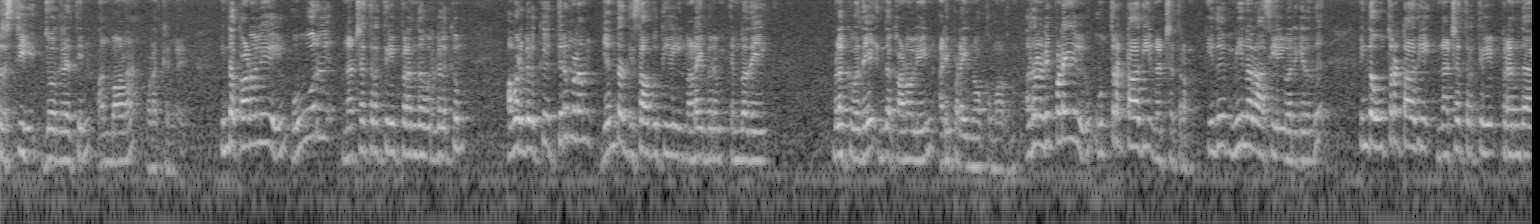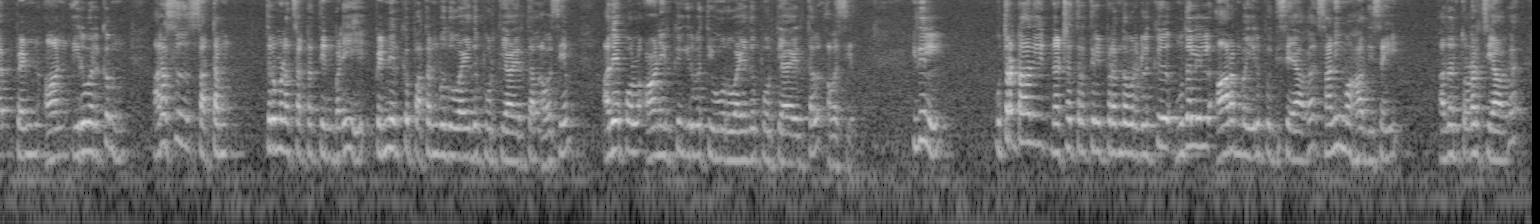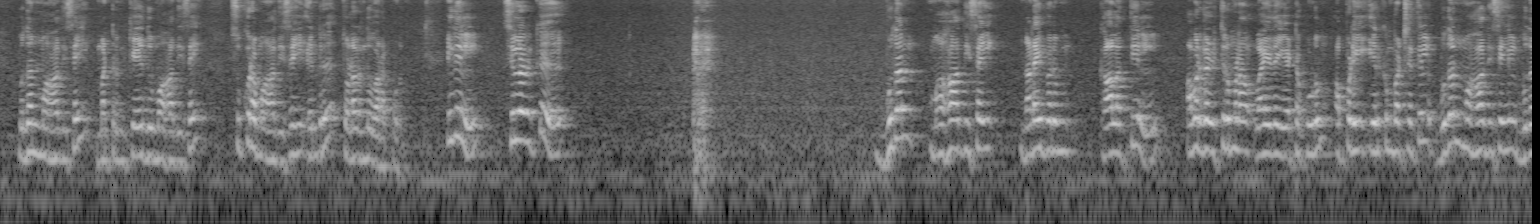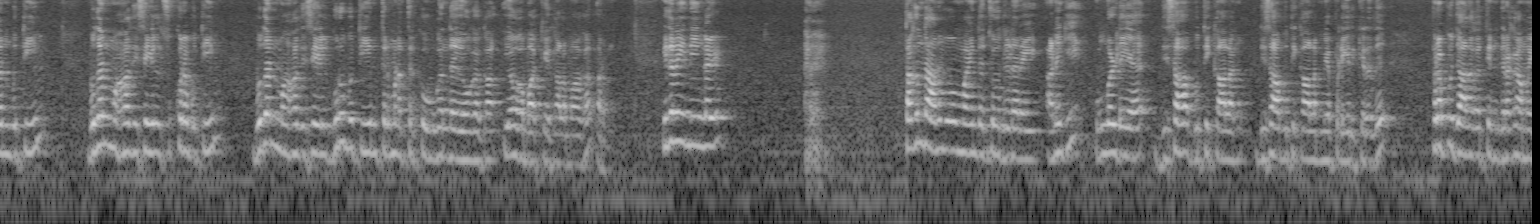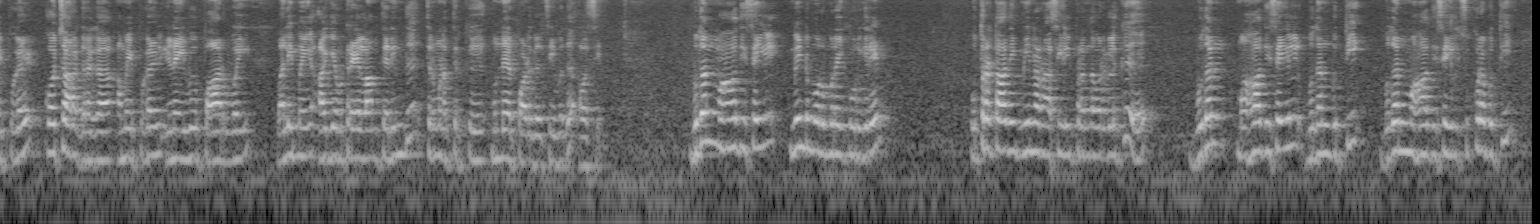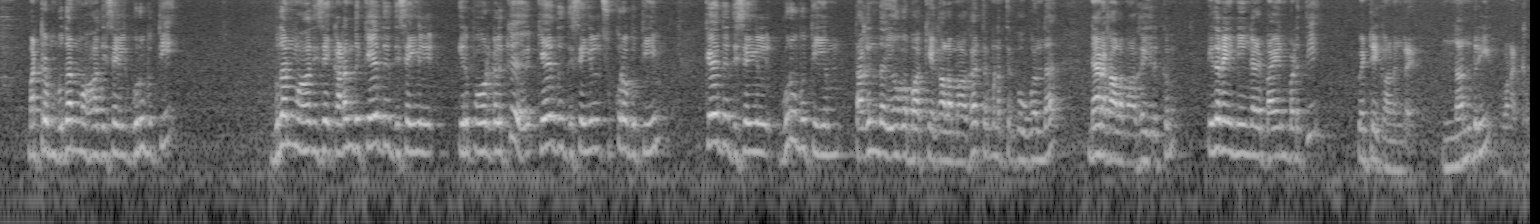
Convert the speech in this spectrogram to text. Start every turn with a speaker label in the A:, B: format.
A: சிருஷ்டி ஜோதிடத்தின் அன்பான வணக்கங்கள். இந்த காணொளியில் ஒவ்வொரு நட்சத்திரத்தில் பிறந்தவர்களுக்கும் அவர்களுக்கு திருமணம் எந்த திசாபுத்தியில் நடைபெறும் என்பதை விளக்குவதே இந்த காணொளியின் அடிப்படை நோக்கமாகும். அதன் அடிப்படையில் உத்திரட்டாதி நட்சத்திரம் இது மீன ராசியில் வருகிறது. இந்த உத்திரட்டாதி நட்சத்திரத்தில் பிறந்த பெண் ஆண் இருவருக்கும் அரசு சட்டம் திருமண சட்டத்தின்படி பெண்ணிற்கு பத்தொன்பது வயது பூர்த்தியாயிருத்தல் அவசியம். அதேபோல் ஆணிற்கு இருபத்தி ஓரு வயது பூர்த்தியாயிருத்தல் அவசியம். இதில் உத்திரட்டாதி நட்சத்திரத்தில் பிறந்தவர்களுக்கு முதலில் ஆரம்ப இருப்பு திசையாக சனி மகாதிசை அதன் தொடர்ச்சியாக புதன் மகாதிசை மற்றும் கேது மகாதிசை சுக்கர மகாதிசை என்று தொடர்ந்து வரக்கூடும். இதில் சிலருக்கு புதன் மகாதிசை நடைபெறும் காலத்தில் அவர்கள் திருமண வயதை எட்டக்கூடும். அப்படி இருக்கும் பட்சத்தில் புதன் மகாதிசையில் புதன் புத்தியும் புதன் மகாதிசையில் சுக்கர புத்தியும் புதன் மகாதிசையில் குரு புத்தியும் திருமணத்திற்கு உகந்த யோக கா யோக பாக்கிய காலமாக வரும் இதனை நீங்கள் தகுந்த அனுபவம் வாய்ந்த ஜோதிடரை அணுகி உங்களுடைய திசா புத்தி காலம் திசா புத்தி காலம் எப்படி இருக்கிறது? பிறப்பு ஜாதகத்தின் கிரக அமைப்புகள் கோச்சார கிரக அமைப்புகள் இணைவு பார்வை வலிமை ஆகியவற்றையெல்லாம் தெரிந்து திருமணத்திற்கு முன்னேற்பாடுகள் செய்வது அவசியம். புதன் மகாதிசையில் மீண்டும் ஒரு முறை கூறுகிறேன். உத்திரட்டாதி மீனராசியில் பிறந்தவர்களுக்கு புதன் மகாதிசையில் புதன் புத்தி புதன் மகாதிசையில் சுக்கர புத்தி மற்றும் புதன் மகாதிசையில் குரு புத்தி. புதன் மகாதிசை கடந்து கேது திசையில் இருப்பவர்களுக்கு கேது திசையில் சுக்கர புத்தியும் கேது திசையில் குரு புத்தியும் தகுந்த யோக பாக்கிய காலமாக திருமணத்திற்கு உகந்த நேரகாலமாக இருக்கும். இதனை நீங்கள் பயன்படுத்தி வெற்றி காணுங்கள். நன்றி வணக்கம்.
